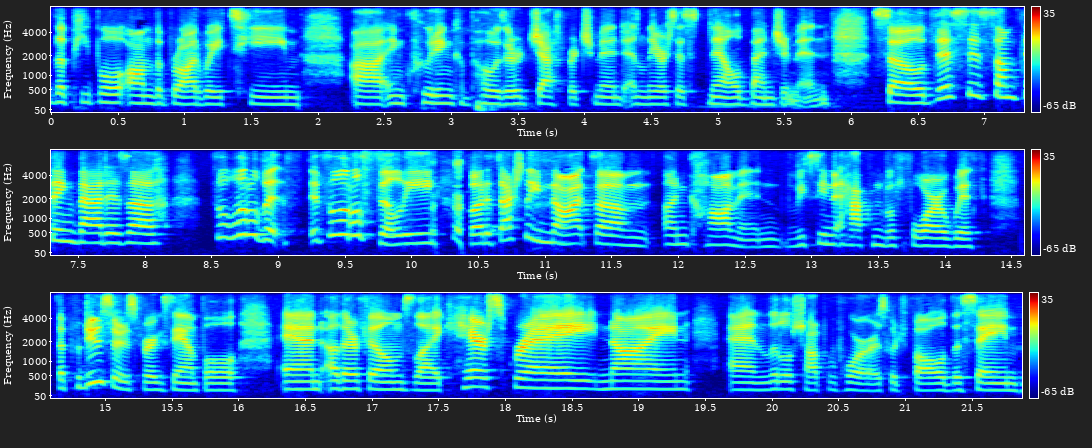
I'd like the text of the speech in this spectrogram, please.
the people on the Broadway team, uh, including composer Jeff Richmond and lyricist Nell Benjamin. So this is something that is a it's a little bit it's a little silly, but it's actually not um, uncommon. We've seen it happen before with the producers, for example, and other films like Hairspray, Nine, and Little Shop of Horrors, which followed the same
